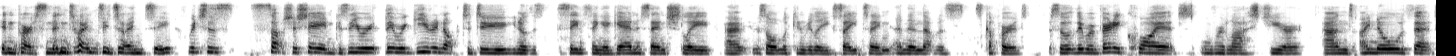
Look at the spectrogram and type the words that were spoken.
in person in 2020, which is such a shame because they were they were gearing up to do you know the, the same thing again. Essentially, uh, it was all looking really exciting, and then that was scuppered. So they were very quiet over last year. And I know that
